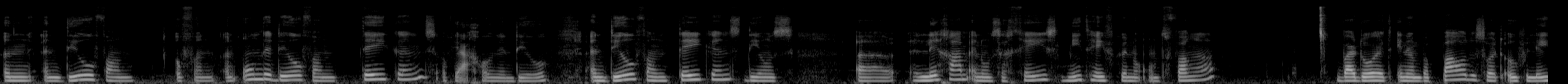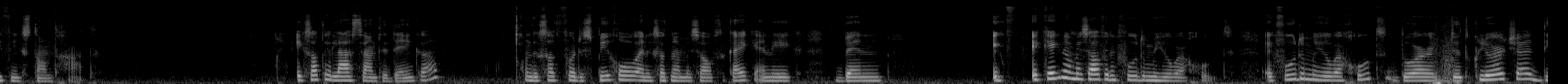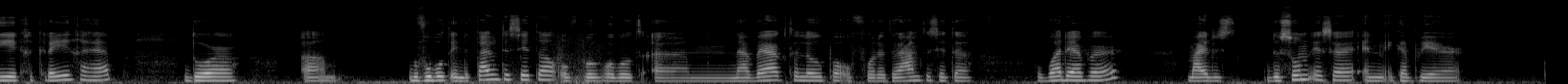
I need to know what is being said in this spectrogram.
een, een deel van, of een, een onderdeel van tekens, of ja, gewoon een deel. Een deel van tekens die ons uh, lichaam en onze geest niet heeft kunnen ontvangen, waardoor het in een bepaalde soort overlevingsstand gaat. Ik zat helaas aan te denken. Want ik zat voor de spiegel en ik zat naar mezelf te kijken en ik ben. Ik, ik keek naar mezelf en ik voelde me heel erg goed. Ik voelde me heel erg goed door dit kleurtje die ik gekregen heb. Door ehm, bijvoorbeeld in de tuin te zitten of bijvoorbeeld um, naar werk te lopen of voor het raam te zitten. Whatever. Maar dus de zon is er en ik heb weer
